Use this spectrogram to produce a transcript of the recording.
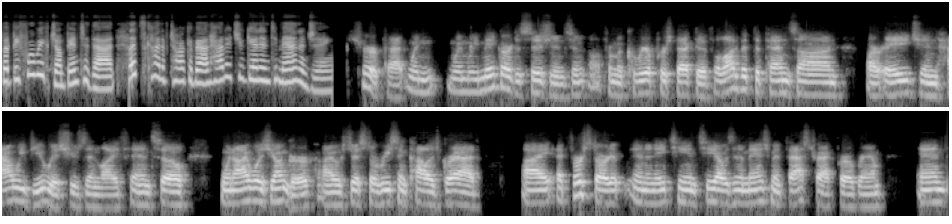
But before we jump into that, let's kind of talk about how did you get into managing? Sure, Pat. When when we make our decisions and uh, from a career perspective, a lot of it depends on our age and how we view issues in life. And so, when I was younger, I was just a recent college grad. I at first started in an AT&T. I was in a management fast track program, and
